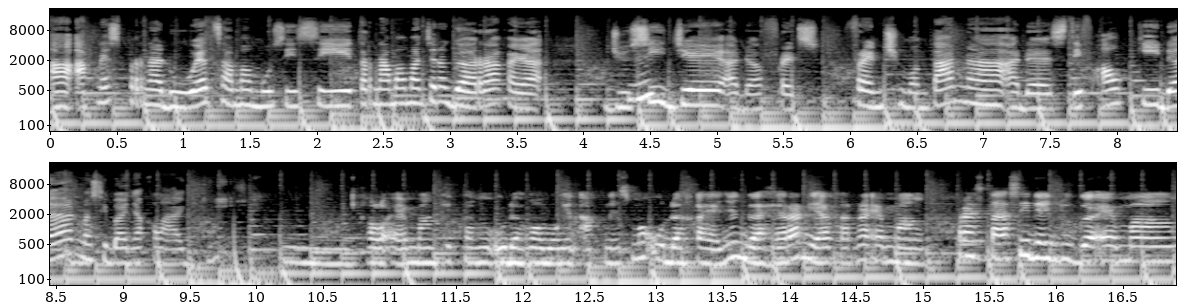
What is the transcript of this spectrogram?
uh, Agnes pernah duet sama musisi ternama mancanegara kayak Juicy Hmm? J, ada French French Montana, ada Steve Aoki dan masih banyak lagi. Hmm, kalau emang kita udah ngomongin Agnes Mo udah kayaknya nggak heran ya karena emang prestasi dan juga emang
